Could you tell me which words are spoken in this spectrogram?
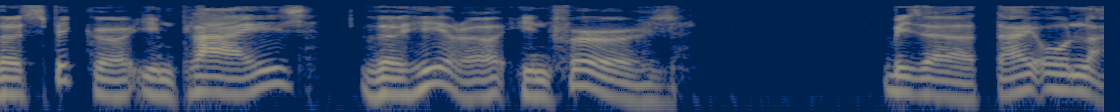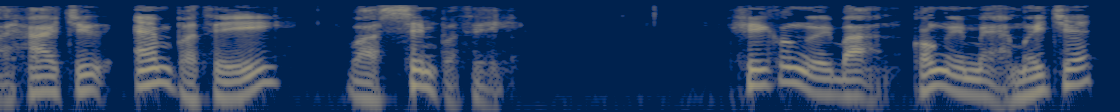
The speaker implies, the hearer infers. Bây giờ tái ôn lại hai chữ empathy và sympathy. Khi có người bạn, có người mẹ mới chết,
